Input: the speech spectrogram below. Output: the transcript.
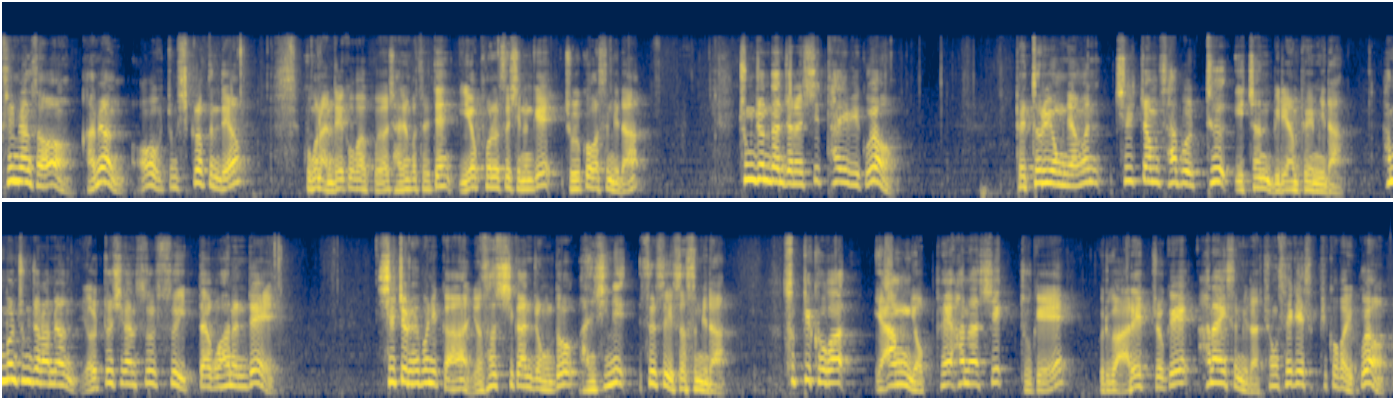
틀면서 가면 어좀 시끄럽던데요? 그건 안 될 것 같고요 자전거 탈 땐 이어폰을 쓰시는 게 좋을 것 같습니다 충전 단자는 C타입이고요 배터리 용량은 7.4V 2000mAh입니다 한 번 충전하면 12시간 쓸 수 있다고 하는데 실제로 해보니까 6시간 정도 간신히 쓸 수 있었습니다. 스피커가 양 옆에 하나씩 두개 그리고 아래쪽에 하나 있습니다. 총 3개의 스피커가 있고요.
